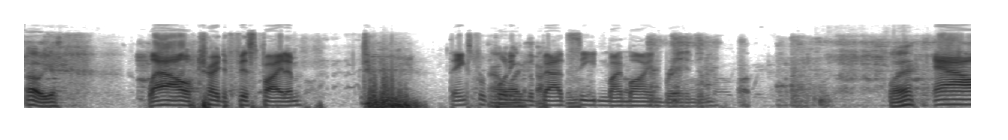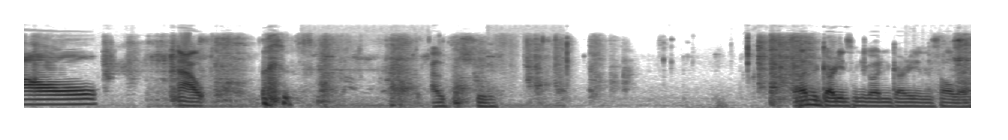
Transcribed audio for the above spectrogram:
Oh, guys. Wow, tried to fist fight him. Thanks for putting I the bad him. seed in my mind, Brandon. What? Ow! Ow. Ouchie. I have the Guardians. I'm gonna go ahead and Guardian this hallway.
